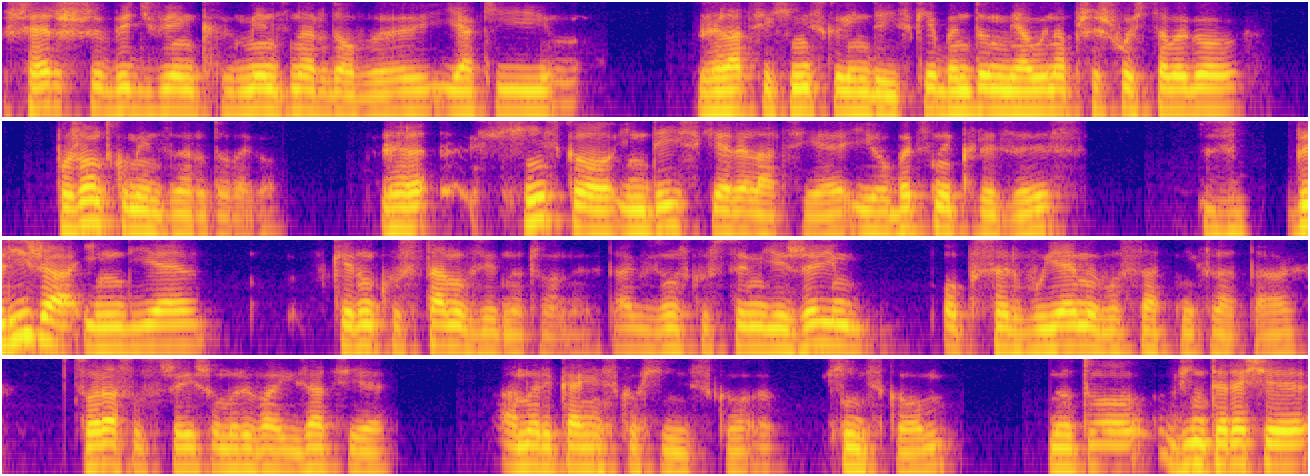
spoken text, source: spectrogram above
szerszy wydźwięk międzynarodowy, jaki relacje chińsko-indyjskie będą miały na przyszłość całego porządku międzynarodowego. Chińsko-indyjskie relacje i obecny kryzys zbliża Indię w kierunku Stanów Zjednoczonych. Tak? W związku z tym, jeżeli obserwujemy w ostatnich latach coraz ostrzejszą rywalizację amerykańsko-chińską, no to w interesie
